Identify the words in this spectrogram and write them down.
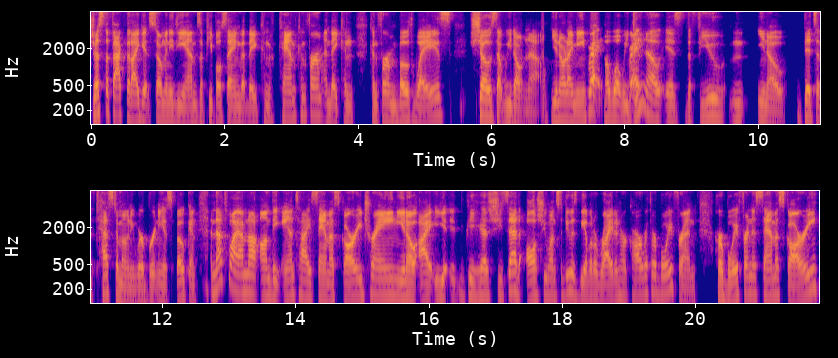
just the fact that I get so many DMs of people saying that they can, can confirm and they can confirm both ways shows that we don't know. You know what I mean? Right. But what we right. do know is the few, you know, bits of testimony where Britney has spoken. And that's why I'm not on the anti Sam Asghari train. You know, I, because she said all she wants to do is be able to ride in her car with her boyfriend. Her boyfriend is Sam Asghari.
